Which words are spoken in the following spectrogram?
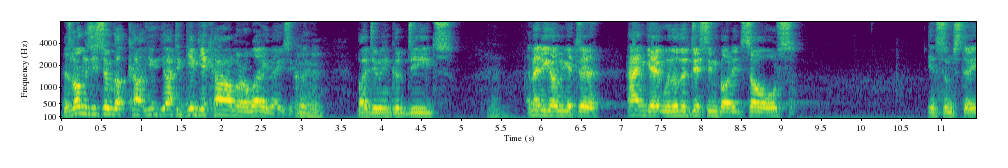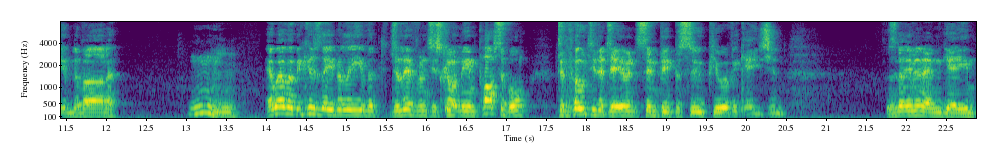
As long as you still got karma, you, you have to give your karma away basically mm. by doing good deeds, mm. and then you're going to get to hang out with other disembodied souls in some state of nirvana. Mm. However, because they believe that deliverance is currently impossible, devoted adherents simply pursue purification. There's not even an end game.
